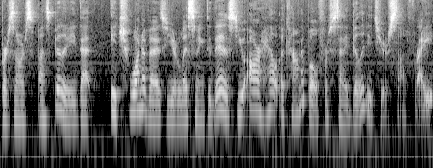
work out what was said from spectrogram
personal responsibility that each one of us you're listening to this you are held accountable for sustainability to yourself right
